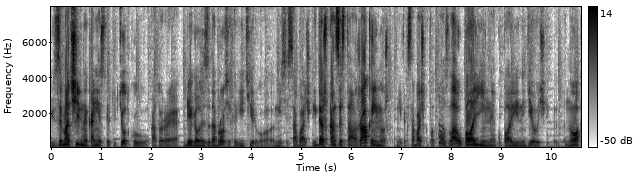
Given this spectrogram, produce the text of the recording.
замочили наконец-то эту тетку, которая бегала из-за добро всех агитировала вместе с собачкой. И даже в конце стало жалко немножко, мне так собачка подползла, у половины, у половины девочки, как бы. но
